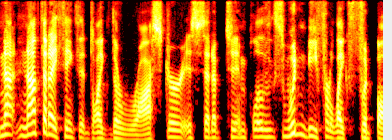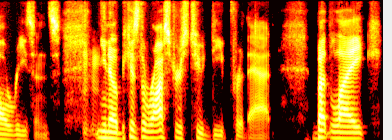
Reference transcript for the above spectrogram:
not not that i think that like the roster is set up to implode this wouldn't be for like football reasons mm-hmm. you know because the roster is too deep for that but like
